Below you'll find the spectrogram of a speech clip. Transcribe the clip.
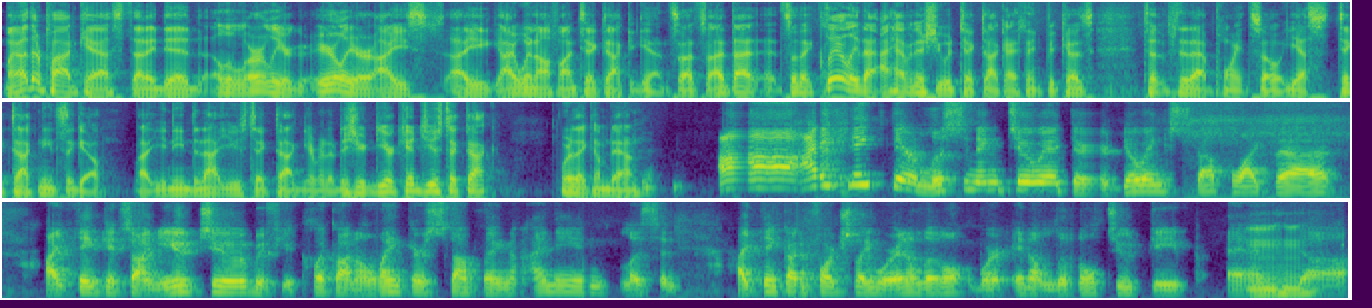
my other podcast that I did a little earlier earlier I, I, I went off on TikTok again. So that's that so that clearly that I have an issue with TikTok I think because to, to that point. So yes, TikTok needs to go. Uh, you need to not use TikTok. Get rid of. it. Does your do your kids use TikTok? Where do they come down? Uh, I think they're listening to it. They're doing stuff like that. I think it's on YouTube. If you click on a link or something, I mean, listen, I think unfortunately we're in a little we're in a little too deep, and mm-hmm. uh,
